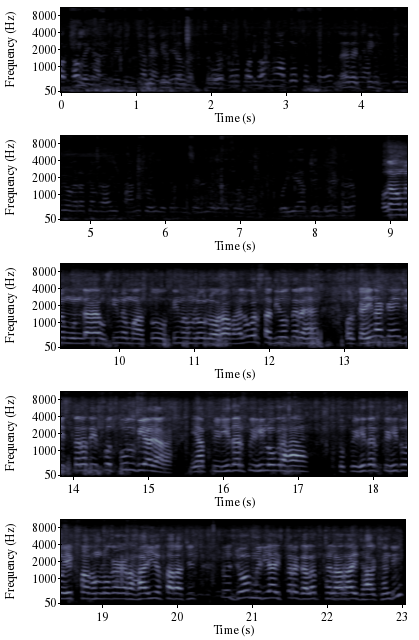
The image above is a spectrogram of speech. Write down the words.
पत्थर है यहाँ मीटिंग चल रहा है। पूरे पत्थर में आप देख सकते हैं नहीं, नहीं, ठीक। मीटिंग वगैरह चल रहा है पानी को ही लेकर इंटरव्यू वगैरह चल रहा है। और ये आप देख रहे हैं गाँव में मुंडा है उसी में महतो उसी में हम लोग लोहरा भाई लोग और सदियों से रहे हैं। और कहीं ना कहीं जिस तरह से इसको तुल दिया जा रहा है यहाँ पीढ़ी दर पीढ़ी लोग रहा है तो पीढ़ी दर पीढ़ी तो एक साथ हम लोग का रहा ही है सारा चीज़। तो जो मीडिया इस तरह गलत फैला रहा है झारखंडी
